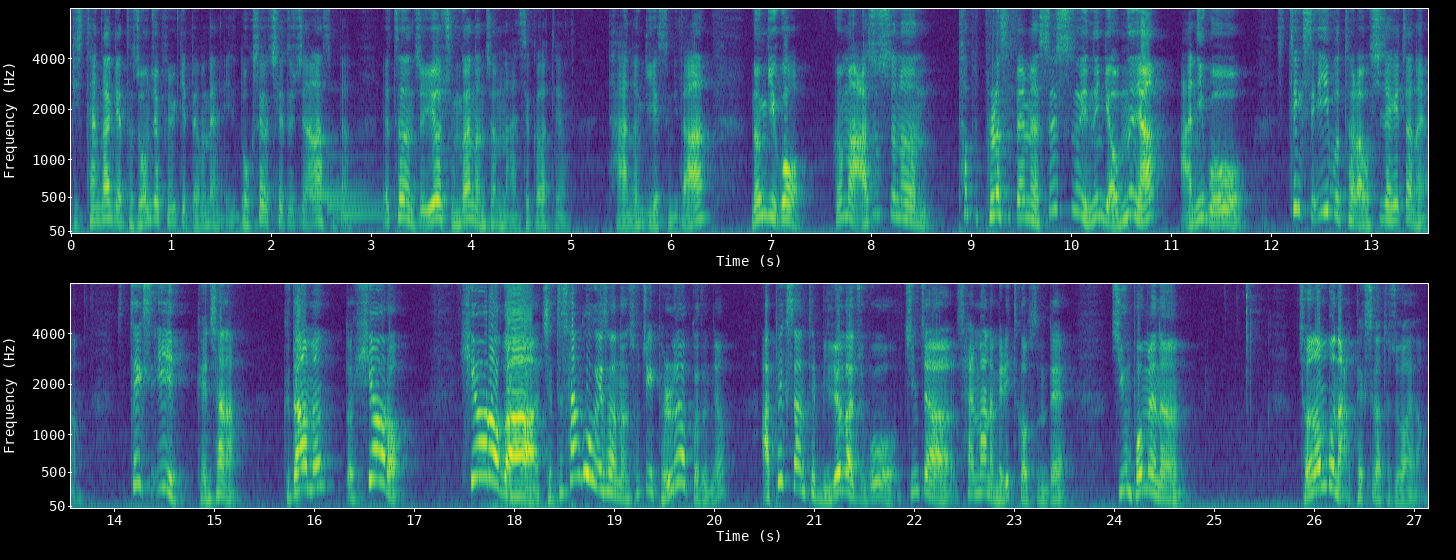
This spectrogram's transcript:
비슷한 가격에 더 좋은 제품이 있기 때문에 녹색을 칠해두진 않았습니다. 여튼 저이 중간은 저는 안 쓸 것 같아요. 다 넘기겠습니다. 넘기고 그러면 ASUS는 TUF Plus 빼면 쓸 수 있는 게 없느냐? 아니고 Strix E부터라고 시작했잖아요. Strix E 괜찮아. 그 다음은 또 Hero. Hero가 Z390에서는 솔직히 별로였거든요. Apex한테 밀려가지고 진짜 살만한 메리트가 없었는데 지금 보면은 전원부는 Apex가 더 좋아요.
